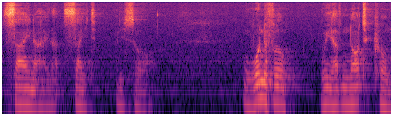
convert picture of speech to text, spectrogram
Sinai, that sight that he saw. Wonderful, we have not come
